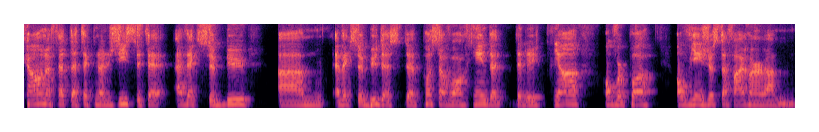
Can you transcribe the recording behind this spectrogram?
quand on a fait la technologie, c'était avec ce but, avec ce but de ne pas savoir rien de, les clients. On veut pas, on vient juste à faire un,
